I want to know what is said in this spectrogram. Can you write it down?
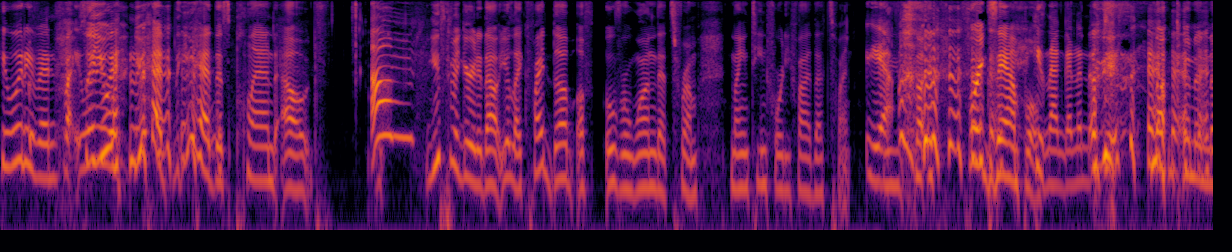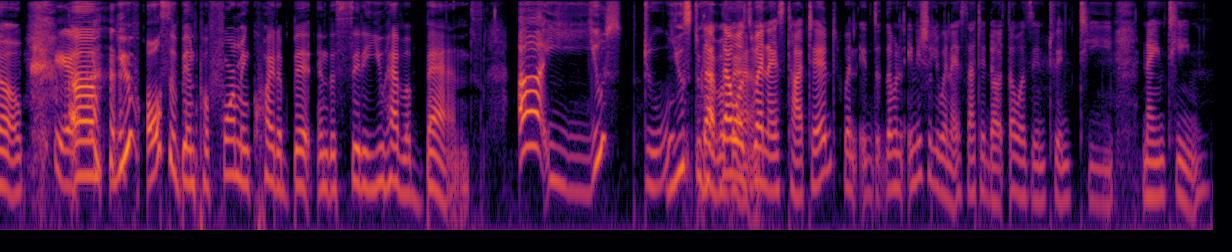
he wouldn't even. He so wouldn't you even- you had you had this planned out. um You figured it out. You're like, if I dub of, over one that's from 1945, that's fine. yeah. Not- for example, He's not gonna notice. not gonna know. yeah. Um, you've also been performing quite a bit in the city. You have a band. Uh used Used to that, have a that was when I started. When, it, when initially when I started out, that was in 2019.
